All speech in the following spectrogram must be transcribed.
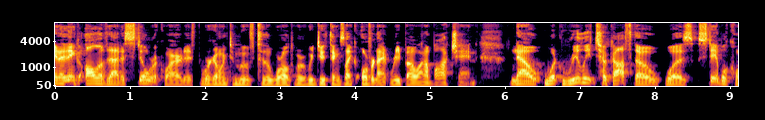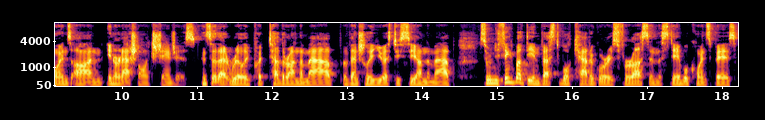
And I think all of that is still required if we're going to move to the world where we do things like overnight repo on a blockchain. Now, what really took off though was stablecoins on international exchanges. And so that really put Tether on the map, eventually USDC on the map. So when you think about the investable categories for us in the stablecoin space,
